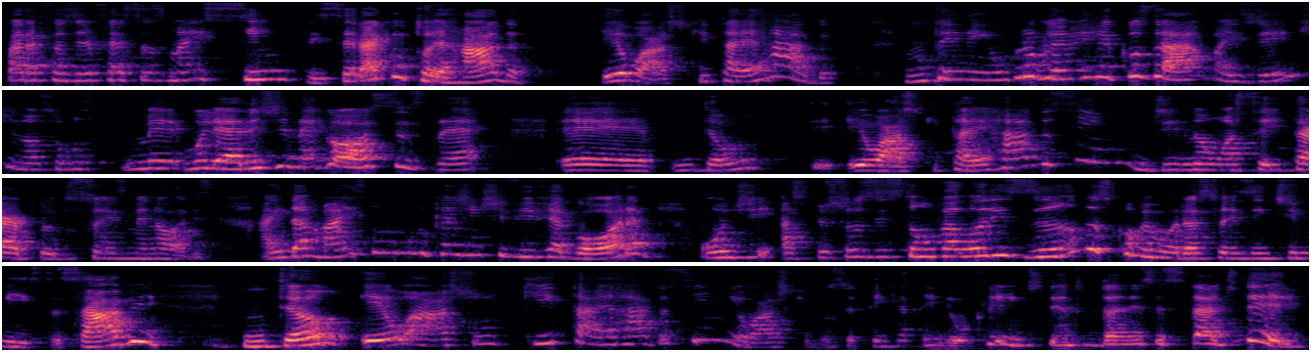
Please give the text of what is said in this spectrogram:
para fazer festas mais simples. Será que eu tô errada? Eu acho que tá errada. Não tem nenhum problema em recusar, mas, gente, nós somos mulheres de negócios, né? É, então, eu acho que está errado, sim, de não aceitar produções menores. Ainda mais no mundo que a gente vive agora, onde as pessoas estão valorizando as comemorações intimistas, sabe? Então, eu acho que está errado, sim. Eu acho que você tem que atender o cliente dentro da necessidade dele.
